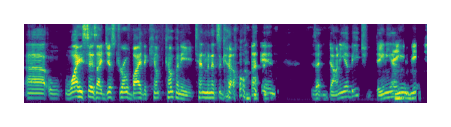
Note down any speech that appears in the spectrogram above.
Uh, why he says I just drove by the Kemp company 10 minutes ago. in, is that Dania Beach? Dania? Dania Beach.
